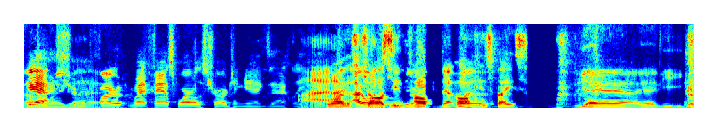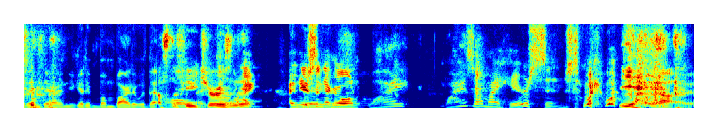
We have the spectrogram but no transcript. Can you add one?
Oh yeah, sure. Fire, fast wireless charging. Yeah, exactly. I, wireless I, I want to see that, that parking uh, space. Yeah, yeah, yeah, yeah. You, get in there and you get bombarded with that. That's the future, isn't it? And you're sitting there going, "Why? Why is all my hair singed? yeah.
